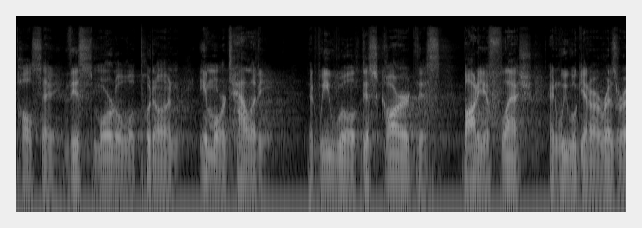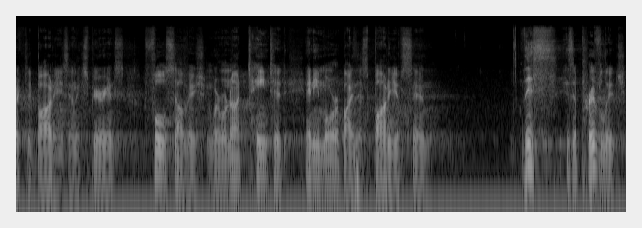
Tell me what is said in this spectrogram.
Paul say? This mortal will put on immortality, that we will discard this body of flesh, and we will get our resurrected bodies and experience full salvation, where we're not tainted anymore by this body of sin. This is a privilege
